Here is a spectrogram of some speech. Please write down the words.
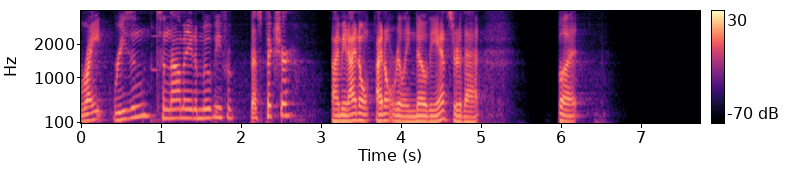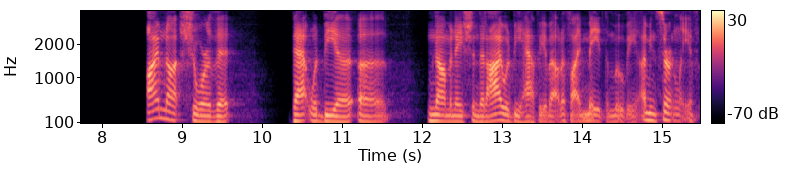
right reason to nominate a movie for Best Picture? I mean, I don't I don't really know the answer to that, but I'm not sure that that would be a, a nomination that I would be happy about if I made the movie. I mean, certainly if,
